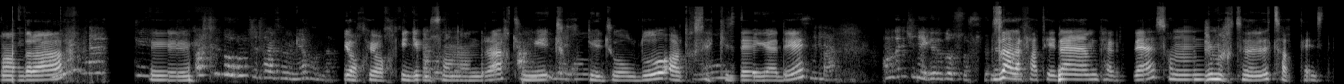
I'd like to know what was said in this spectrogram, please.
sonlandıraq. Ee, Başka doğru çıkartalım ya bunda. yox, yox, videonu sonlandıraq. Çünki çox gec oldu. Artıq 8 dəqiqədir. Onda iki dakikada dostlar. Zarafat edirəm təbii ki. Sonlandırmaq üçün də çox tezdir.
